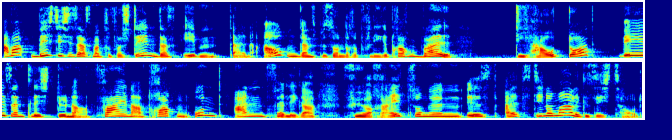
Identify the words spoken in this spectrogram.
Aber wichtig ist erstmal zu verstehen, dass eben deine Augen ganz besondere Pflege brauchen, weil die Haut dort wesentlich dünner, feiner, trocken und anfälliger für Reizungen ist als die normale Gesichtshaut.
